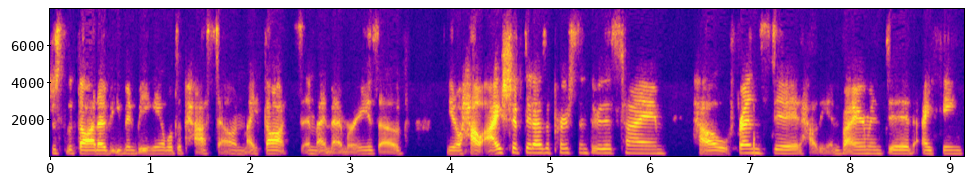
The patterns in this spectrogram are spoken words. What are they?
just the thought of even being able to pass down my thoughts and my memories of, you know, how I shifted as a person through this time, how friends did, how the environment did, I think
